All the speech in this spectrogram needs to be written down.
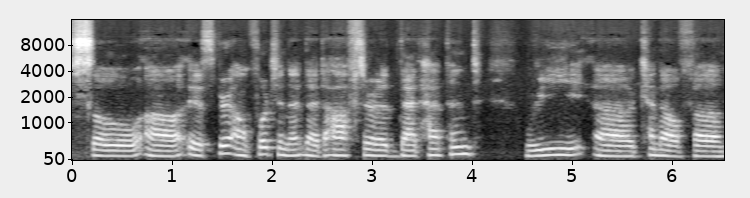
So uh, it's very unfortunate that after that happened, we uh, kind of uh,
